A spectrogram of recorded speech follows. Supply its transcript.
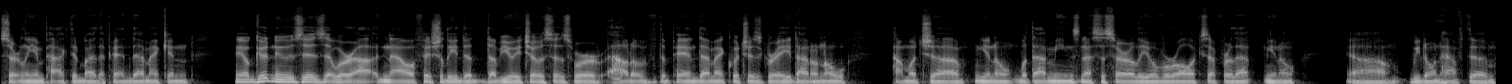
certainly impacted by the pandemic and you know good news is that we're out now officially the WHO says we're out of the pandemic which is great I don't know how much uh, you know what that means necessarily overall except for that you know uh, we don't have to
